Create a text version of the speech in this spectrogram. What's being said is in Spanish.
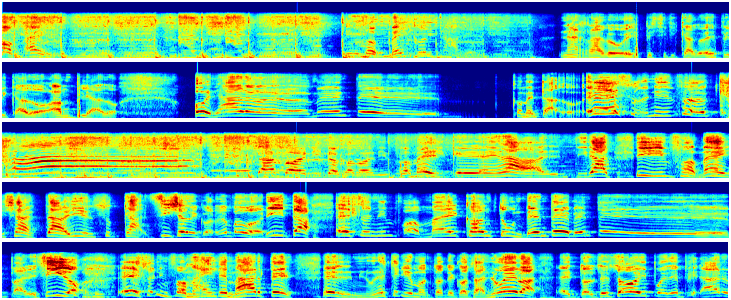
Infomail. Infomail contado. Narrado, especificado, explicado, ampliado. Oralmente comentado. Es un infocast tan bonito como el Infomail que da en tirad. Infomail ya está ahí en su casilla de correo favorita. Es un Infomail contundentemente parecido. Es un Infomail de martes. El lunes tenía un montón de cosas nuevas. Entonces hoy puede esperar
